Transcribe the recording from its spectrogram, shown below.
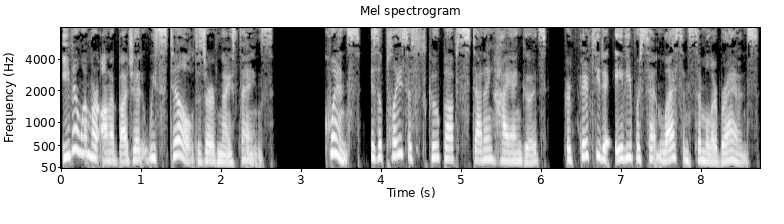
Even when we're on a budget, we still deserve nice things. Quince is a place to scoop up stunning high end goods for 50 to 80% less than similar brands.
